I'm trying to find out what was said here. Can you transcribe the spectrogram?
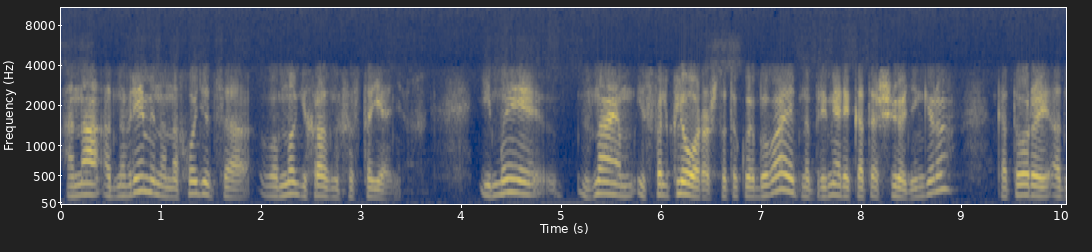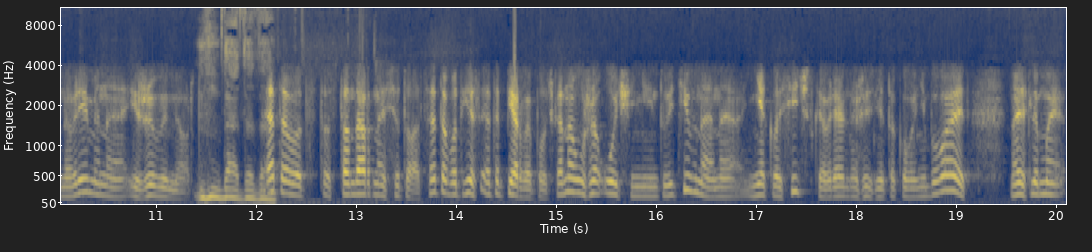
она одновременно находится во многих разных состояниях. И мы знаем из фольклора, что такое бывает на примере кота Шрёдингера – который одновременно и жив, и мертв. Да, да, да. Это вот стандартная ситуация. Это вот есть, это первая полочка. Она уже очень неинтуитивная, она не классическая, в реальной жизни такого не бывает. Но если мы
